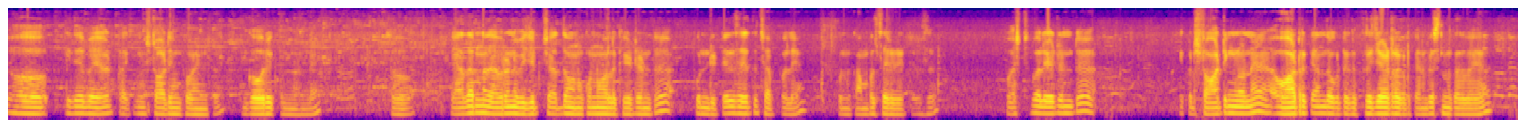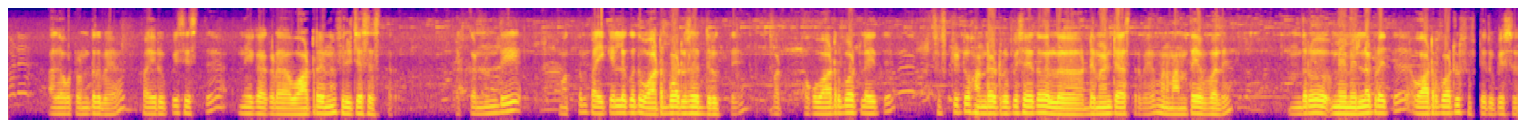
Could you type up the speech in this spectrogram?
So ఇదే భయ్య trekking starting point గౌరీకుండండి సో కేదార్నాథ్ ఎవరైనా విజిట్ చేద్దాం అనుకున్న వాళ్ళకి ఏంటంటే కొన్ని డీటెయిల్స్ అయితే చెప్పాలి. కొన్ని compulsory details first of all ఏంటంటే ఇక్కడ స్టార్టింగ్లోనే వాటర్ క్యాన్ ఒకటి రిఫ్రిజిరేటర్ ఇక్కడ కనిపిస్తుంది కదా భయ్య. అది ఒకటి ఉంటుంది భయ్య. ఫైవ్ రూపీస్ ఇస్తే నీకు అక్కడ వాటర్ అయినా ఫిల్ చేసి ఇస్తారు ఇక్కడ నుండి మొత్తం పైకి వెళ్ళే కొద్ది వాటర్ బాటిల్స్ అయితే దొరుకుతాయి. ఒక వాటర్ బాటిల్ అయితే ఫిఫ్టీ టు హండ్రెడ్ రూపీస్ అయితే వాళ్ళు డిమాండ్ చేస్తారు భయ మనం అంతే ఇవ్వాలి. అందరూ మేము వెళ్ళినప్పుడు అయితే water bottle fifty rupees.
